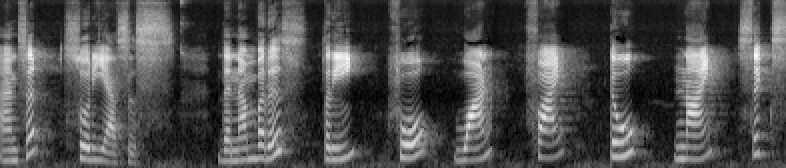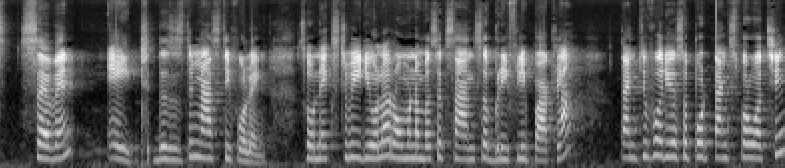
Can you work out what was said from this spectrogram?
answer Psoriasis. The number is 3, 4, 1, 5, 2, 9, 6, 7, 8. This is the match the following. So next video la Roman number 6 answer briefly பார்க்கலாம். Thank you for your support. Thanks for watching.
